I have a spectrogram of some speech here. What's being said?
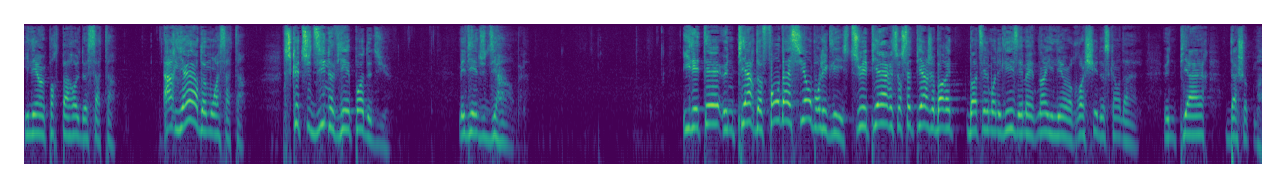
il est un porte-parole de Satan. Arrière de moi, Satan. Ce que tu dis ne vient pas de Dieu, mais vient du diable. Il était une pierre de fondation pour l'Église. Tu es pierre et sur cette pierre je bâtirai mon Église et maintenant il est un rocher de scandale, une pierre d'achoppement.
